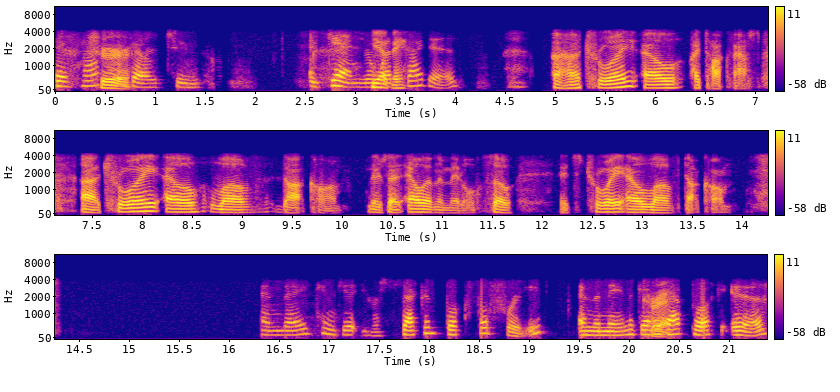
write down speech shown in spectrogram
They have sure. to go to, again, your yeah, website they, is uh huh. Troy L. I talk fast. Uh, TroyLLove.com. There's that L in the middle, so it's TroyLLove.com. And they can get your second book for free. And the name again Correct. of that book is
